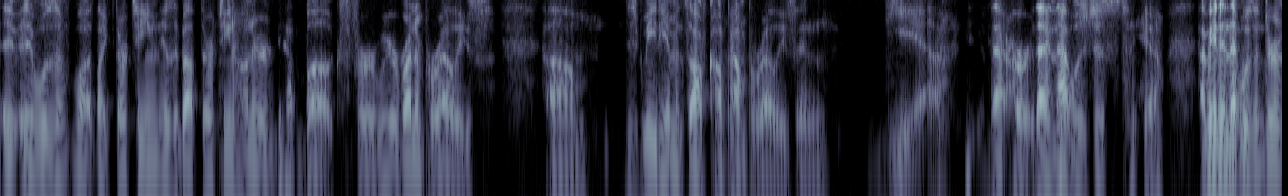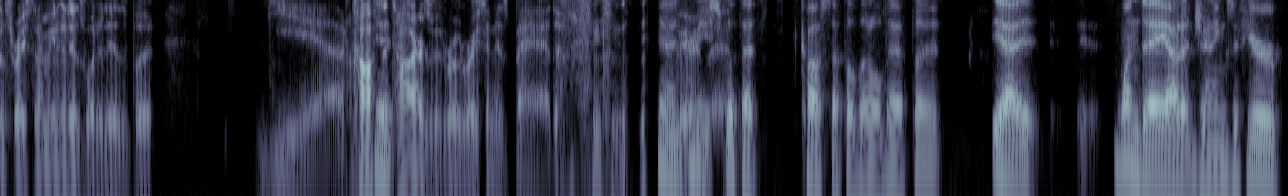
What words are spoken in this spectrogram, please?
it, it was a what like thirteen is about thirteen hundred Yep. bucks for we were running Pirellis, um, just medium and soft compound Pirellis, and yeah, that hurt. And that was just yeah. I mean, and that was endurance racing. I mean, it is what it is, but yeah, cost of tires with road racing is bad. Yeah, Very mean, you bad. split that cost up a little bit, but yeah, it, it- one day out at Jennings, if you're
